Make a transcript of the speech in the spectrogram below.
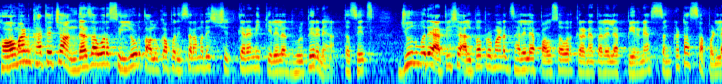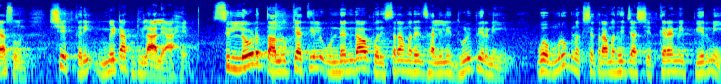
हवामान खात्याच्या अंदाजावर सिल्लोड तालुका परिसरामध्ये शेतकऱ्यांनी केलेल्या धुळपेरण्या तसेच जूनमध्ये अतिशय अल्प प्रमाणात झालेल्या पावसावर करण्यात आलेल्या पेरण्या संकटात सापडल्या असून शेतकरी मेटाकुटीला आले आहेत. सिल्लोड तालुक्यातील उंडणगाव परिसरामध्ये झालेली धूळपेरणी व मृग नक्षत्रामध्ये ज्या शेतकऱ्यांनी पेरणी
